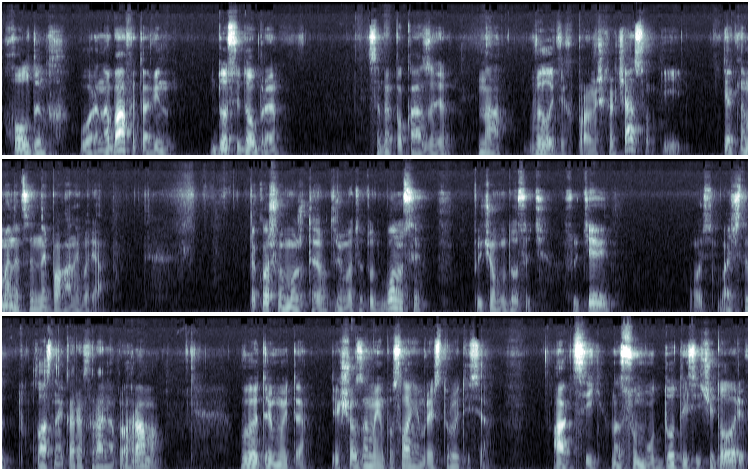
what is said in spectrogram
холдинг Уоррена Баффета. Він досить добре себе показує на великих проміжках часу, і, як на мене, це непоганий варіант. Також ви можете отримати тут бонуси, причому досить суттєві. Ось, бачите, тут класна яка реферальна програма. Ви отримуєте, якщо за моїм посиланням реєструєтеся, акцій на суму до 1000 доларів.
